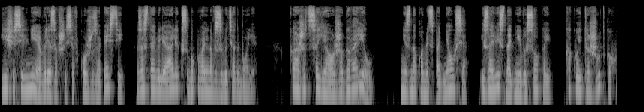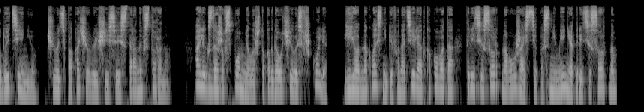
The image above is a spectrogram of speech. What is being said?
еще сильнее врезавшейся в кожу запястий, заставили Алекс буквально взвыть от боли. «Кажется, я уже говорил». Незнакомец поднялся и завис над ней высокой, какой-то жутко худой тенью, чуть покачивающейся из стороны в сторону. Алекс даже вспомнила, что когда училась в школе, ее одноклассники фанатели от какого-то третьесортного ужастика с не менее третьесортным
